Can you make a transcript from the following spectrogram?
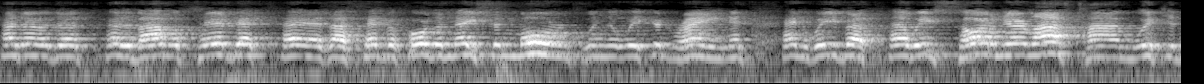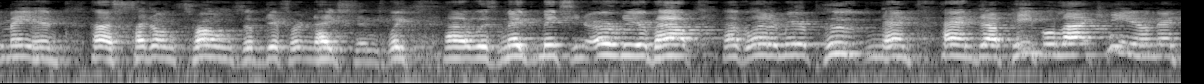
Uh, the, the, uh, the Bible said that, uh, as I said before, the nation mourns when the wicked reign. And, and we've, uh, we saw in their lifetime, wicked men sat on thrones of different nations. We was made mention earlier about Vladimir Putin and, and people like him and,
